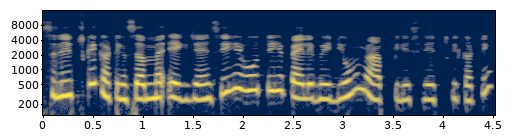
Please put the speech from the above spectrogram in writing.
स्लीव्स की कटिंग सब में एक जैसी ही होती है। पहले वीडियो में मैं आपके लिए स्लीव्स की कटिंग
